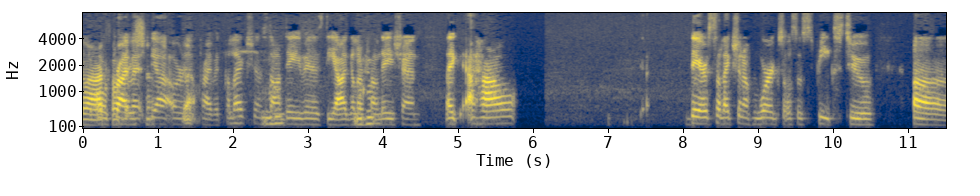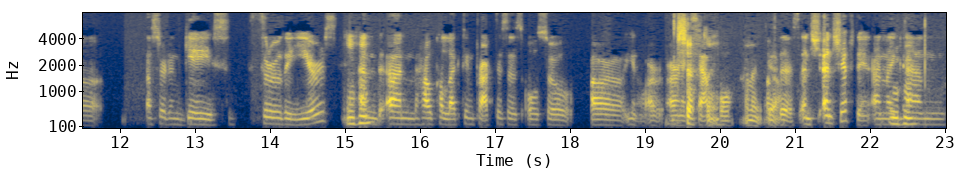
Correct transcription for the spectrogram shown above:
Art or private yeah or Yeah. like private collections, hmm Dawn Davies, the Aguilar hmm Foundation, like how their selection of works also speaks to uh, a certain gaze through the years hmm and and how collecting practices also are you know are, are an Shifting. example I mean, of this and and shifting and like hmm and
